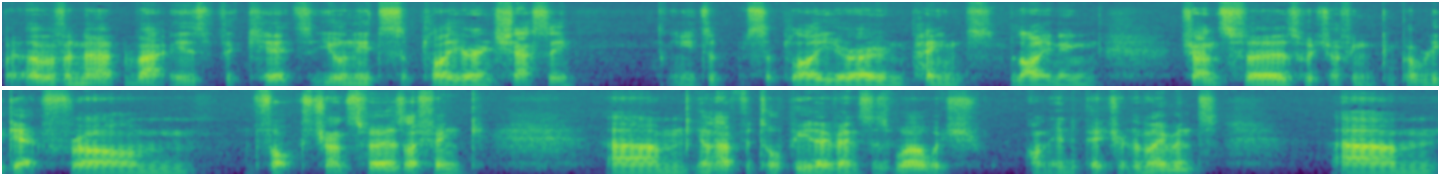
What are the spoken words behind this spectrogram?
But other than that that is the kit. You'll need to supply your own chassis you need to supply your own paint lining transfers which I think you can probably get from Fox transfers I think um, you'll have the torpedo vents as well which aren't in the picture at the moment. Um,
